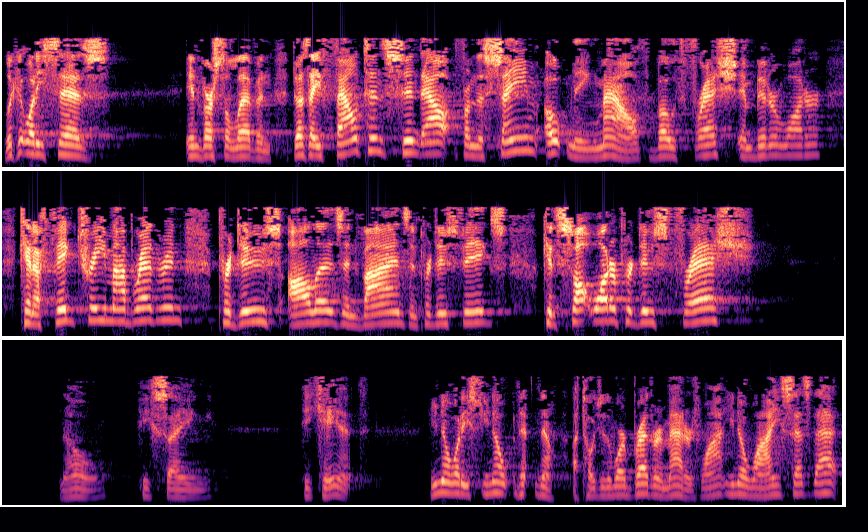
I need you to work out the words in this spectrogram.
Look at what he says in verse 11. Does a fountain send out from the same opening mouth both fresh and bitter water? Can a fig tree, my brethren, produce olives and vines and produce figs? Can salt water produce fresh? No, he's saying he can't. You know what he's, you know, no, I told you the word brethren matters. Why? You know why he says that?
